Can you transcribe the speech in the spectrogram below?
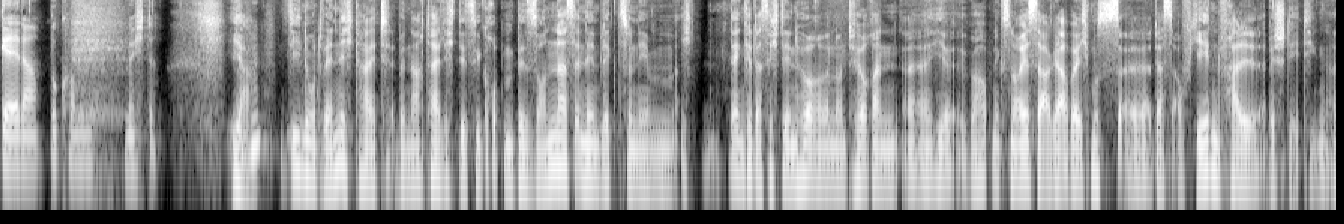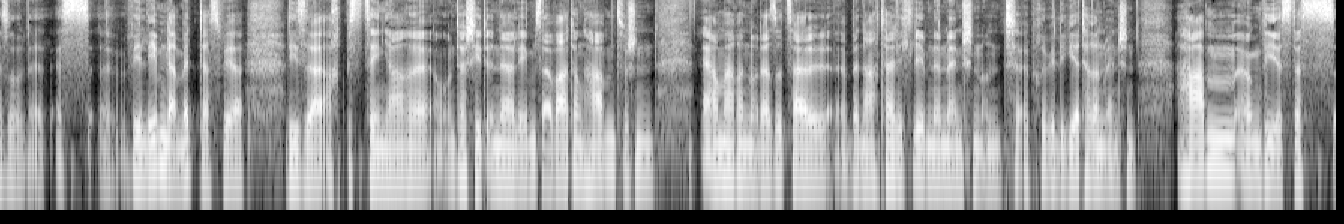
Gelder bekommen möchte. Ja, mhm. die Notwendigkeit, benachteiligte Zielgruppen besonders in den Blick zu nehmen. Ich denke, dass ich den Hörerinnen und Hörern äh, hier überhaupt nichts Neues sage, aber ich muss äh, das auf jeden Fall bestätigen. Also äh, es, äh, wir leben damit, dass wir diese acht bis zehn Jahre Unterschied in der Lebenserwartung haben zwischen ärmeren oder sozial äh, benachteiligt lebenden Menschen und äh, privilegierteren Menschen haben. Irgendwie ist das,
